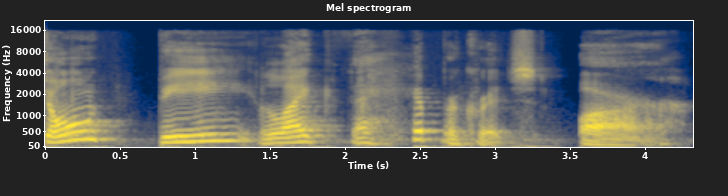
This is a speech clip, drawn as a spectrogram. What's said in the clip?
don't be like the hypocrites are.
